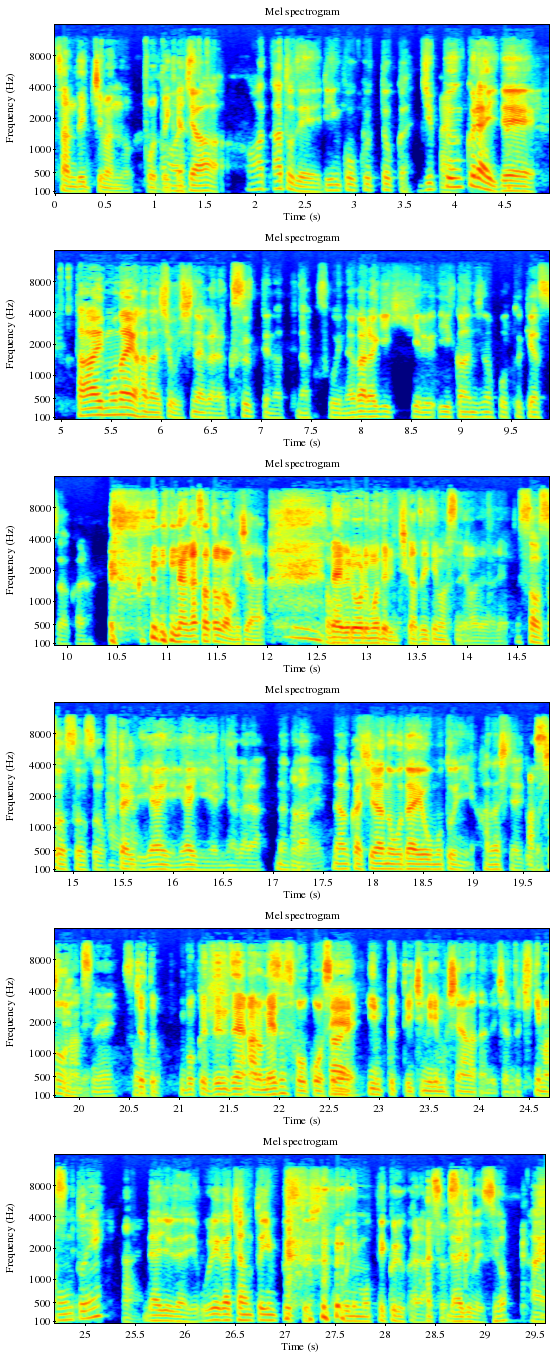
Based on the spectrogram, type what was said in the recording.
サンドイッチマンのポッドキャスト。あじゃあ、あ後でリンク送っとくか。10分くらいで、たわいもない話をしながらクスってなって、なんかすごいながら聞けるいい感じのポッドキャストだから。長さとかもじゃあ、だいぶロールモデルに近づいてますね、我々。そうそうそうそう、はい二人でやんやんやんやんやりながら、なんか、はい何かしらのお題をもとに話したりとあ、かしてそうるなんですね。ちょっと僕、全然あの目指す方向性、はいインプット1ミリもしてなかったんで、ちゃんと聞きますね。本当に？はい。大丈夫大丈夫。俺がちゃんとインプットしてここに持ってくるから 大丈夫ですよ。はい。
